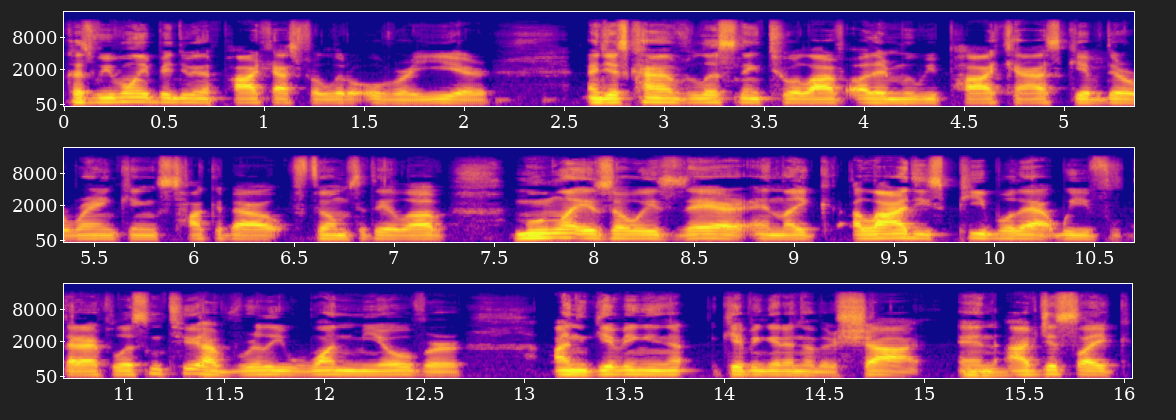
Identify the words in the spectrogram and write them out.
because we've only been doing the podcast for a little over a year and just kind of listening to a lot of other movie podcasts give their rankings talk about films that they love moonlight is always there and like a lot of these people that we've that i've listened to have really won me over on giving it giving it another shot and Mhm. i've just like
